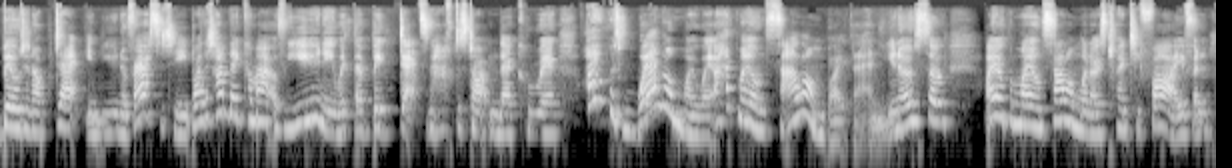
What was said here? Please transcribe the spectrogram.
building up debt in university, by the time they come out of uni with their big debts and have to start in their career, I was well on my way. I had my own salon by then, you know? So I opened my own salon when I was 25. And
